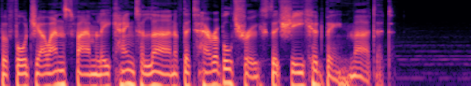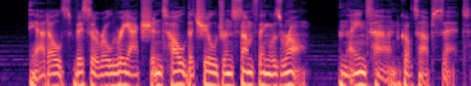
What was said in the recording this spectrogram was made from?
before Joanne's family came to learn of the terrible truth that she had been murdered. The adult's visceral reaction told the children something was wrong, and they in turn got upset.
